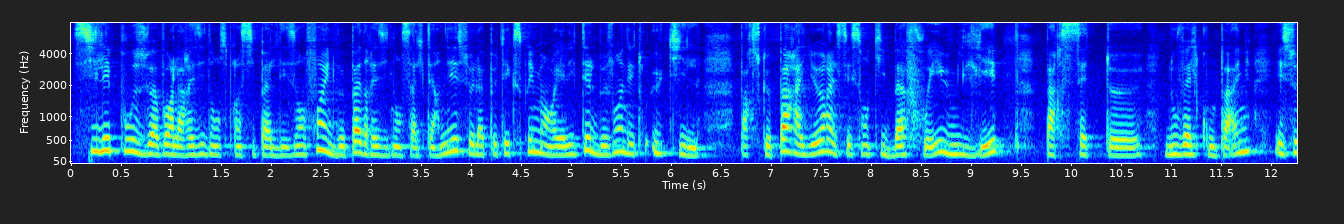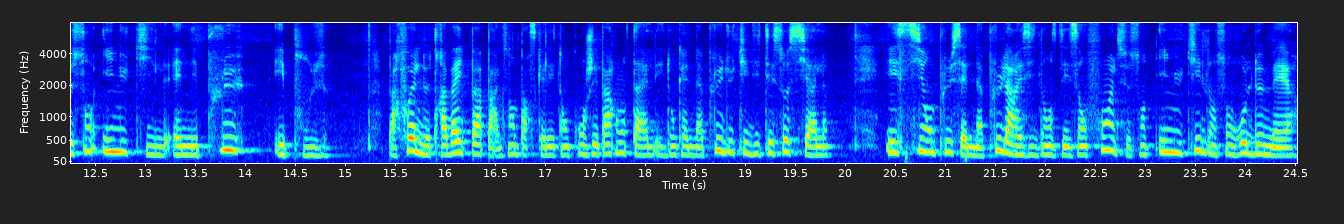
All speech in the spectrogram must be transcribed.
Si l'épouse veut avoir la résidence principale des enfants et ne veut pas de résidence alternée, cela peut exprimer en réalité le besoin d'être utile, parce que par ailleurs elle s'est sentie bafouée, humiliée par cette euh, nouvelle compagne et se sent inutile. Elle n'est plus épouse. Parfois elle ne travaille pas, par exemple parce qu'elle est en congé parental et donc elle n'a plus d'utilité sociale. Et si en plus elle n'a plus la résidence des enfants, elle se sent inutile dans son rôle de mère.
